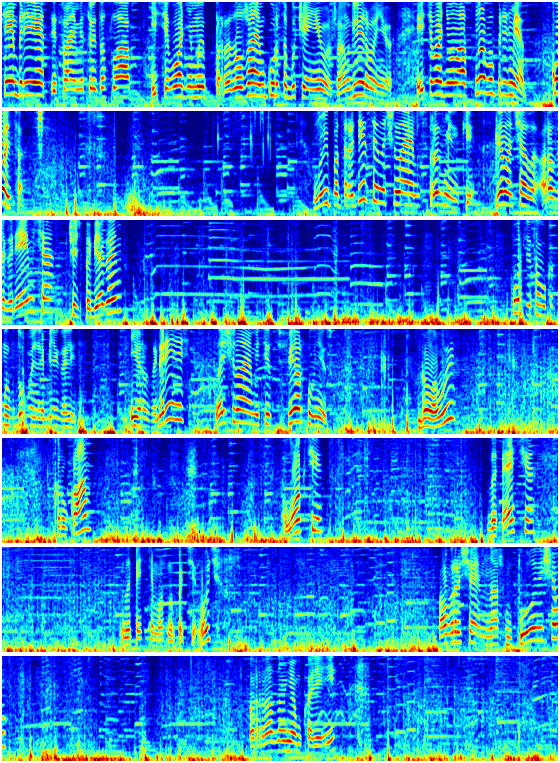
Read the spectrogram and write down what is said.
Всем привет, и с вами Святослав, и сегодня мы продолжаем курс обучению жонглированию. И сегодня у нас новый предмет – кольца. Ну и по традиции начинаем с разминки. Для начала разогреемся, чуть побегаем. После того, как мы вдоволь набегались и разогрелись, начинаем идти сверху вниз. С головы к рукам, локти, запястья. Запястье можно потянуть. Повращаем нашим туловищем. Разомнем колени.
